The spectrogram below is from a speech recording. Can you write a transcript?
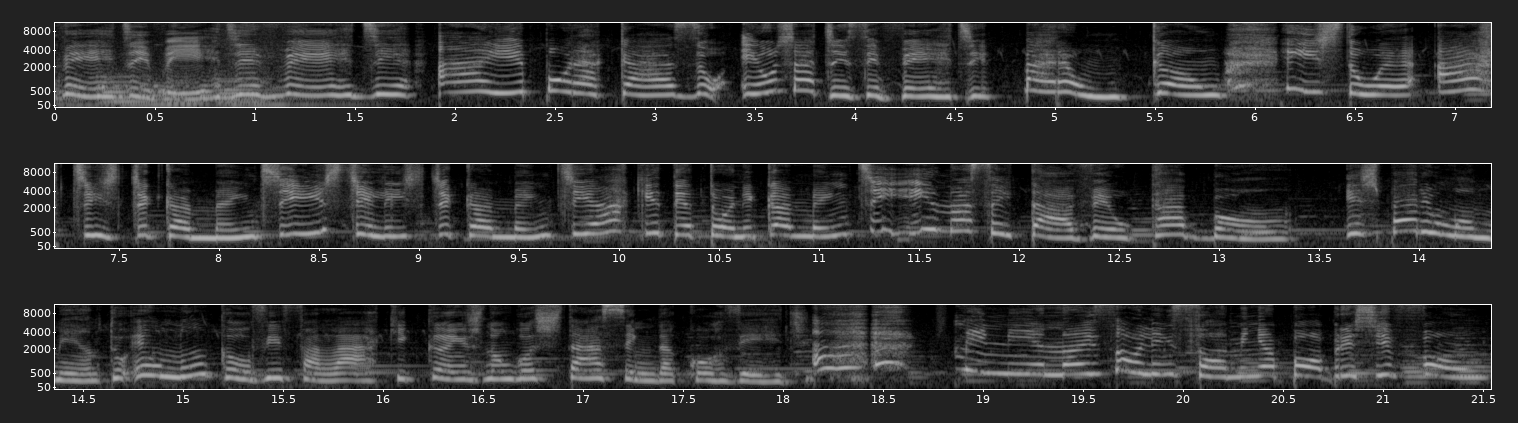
verde, verde, verde. Aí, por acaso, eu já disse verde para um cão. Isto é artisticamente, estilisticamente, arquitetonicamente inaceitável. Tá bom. Espere um momento. Eu nunca ouvi falar que cães não gostassem da cor verde. Ah, meninas, olhem só minha pobre chifão.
